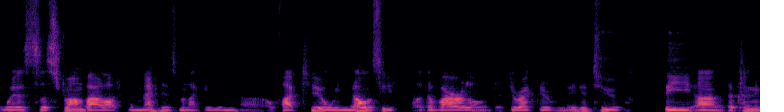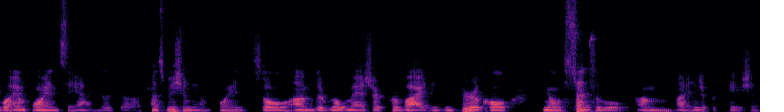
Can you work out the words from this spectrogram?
with a strong biological mechanism like in uh, 052, we know CD, the viral load directly related to the, uh, the clinical endpoints and the, the transmission endpoint. So um, the rho measure provides an empirical you know, sensible um, uh, interpretation.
